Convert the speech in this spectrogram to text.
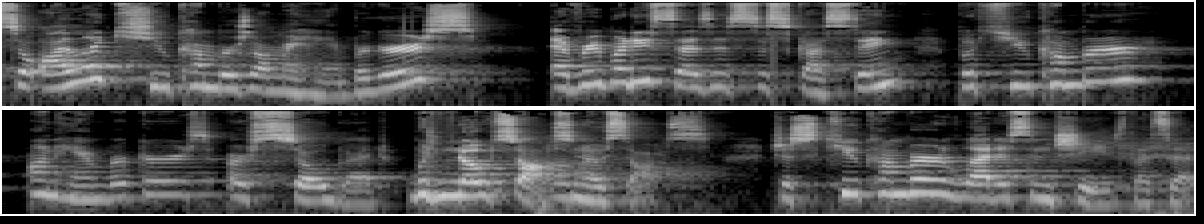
so I like cucumbers on my hamburgers. Everybody says it's disgusting, but cucumber on hamburgers are so good with no sauce, no sauce. Just cucumber, lettuce, and cheese. That's it.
